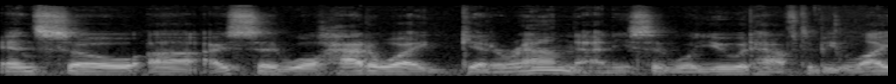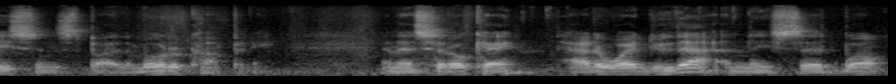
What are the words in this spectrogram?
and so uh, i said well how do i get around that? And he said well you would have to be licensed by the motor company. And I said, okay, how do I do that? And they said, well,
